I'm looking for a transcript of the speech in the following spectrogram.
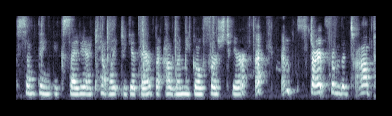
something exciting. I can't wait to get there, but uh, let me go first here. Start from the top.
